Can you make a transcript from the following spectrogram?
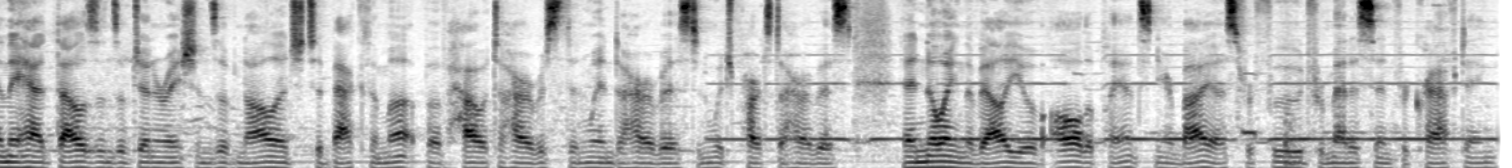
and they had thousands of generations of knowledge to back them up of how to harvest and when to harvest and which parts to harvest, and knowing the value of all the plants nearby us for food, for medicine, for crafting.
